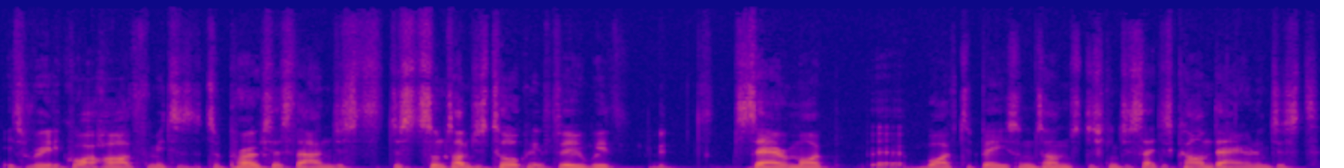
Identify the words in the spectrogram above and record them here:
it's really quite hard for me to to process that. And just just sometimes just talking it through with, with Sarah, my uh, wife to be, sometimes just can just say, just calm down and just.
